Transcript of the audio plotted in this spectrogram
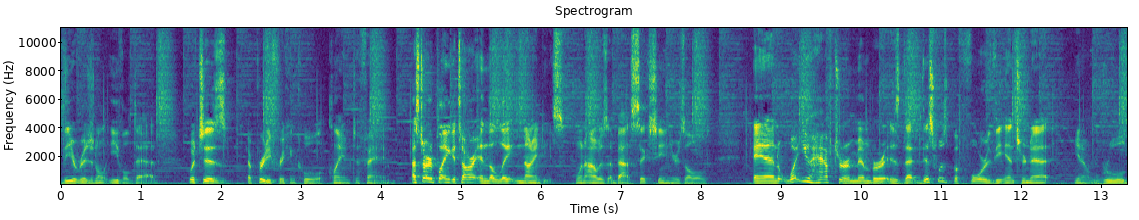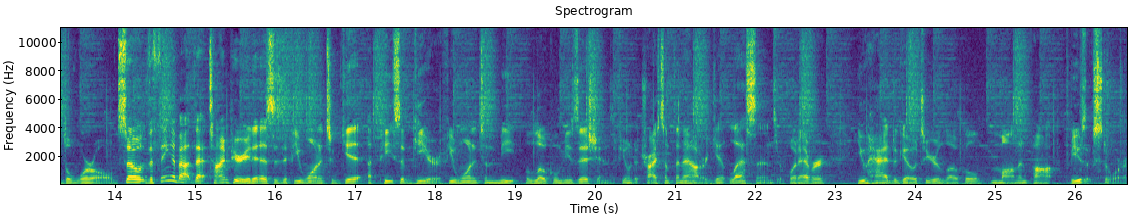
the original Evil Dead, which is a pretty freaking cool claim to fame. I started playing guitar in the late 90s when I was about 16 years old. And what you have to remember is that this was before the internet you know, ruled the world. So the thing about that time period is, is if you wanted to get a piece of gear, if you wanted to meet local musicians, if you wanted to try something out or get lessons or whatever, you had to go to your local mom and pop music store.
